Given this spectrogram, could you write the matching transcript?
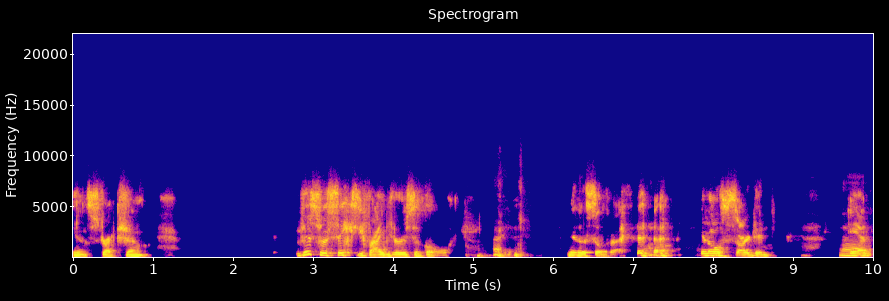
instruction. This was 65 years ago, Minnesota. it all started. Oh. And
